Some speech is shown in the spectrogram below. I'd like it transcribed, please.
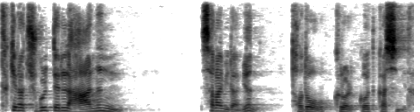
특히나 죽을 때를 아는 사람이라면 더더욱 그럴 것 같습니다.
